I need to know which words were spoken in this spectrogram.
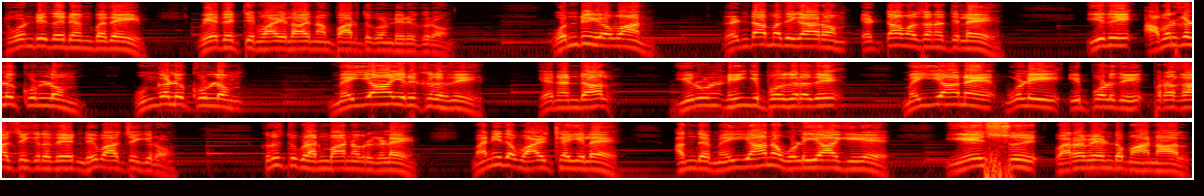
தோன்றியது என்பதை வேதத்தின் வாயிலாக நாம் பார்த்து கொண்டிருக்கிறோம். ஒன்று யோவான் இரண்டாம் அதிகாரம் எட்டாம் வசனத்திலே இது அவர்களுக்குள்ளும் உங்களுக்குள்ளும் மெய்யாயிருக்கிறது. ஏனென்றால் இருள் நீங்கி போகிறது மெய்யான ஒளி இப்பொழுது பிரகாசிக்கிறது என்று வாசிக்கிறோம். கிறிஸ்துக்குள் அன்பானவர்களே மனித வாழ்க்கையிலே அந்த மெய்யான ஒளியாகிய இயேசு வர வேண்டுமானால்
